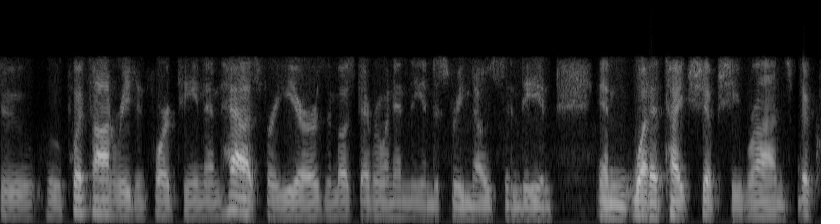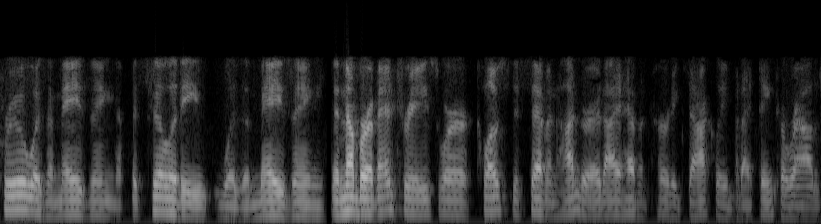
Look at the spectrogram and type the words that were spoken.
who who puts on Region 14 and has for years and most everyone in the industry knows Cindy and and what a tight ship she runs. The crew was amazing, the facility was amazing. The number of entries were close to 700. I haven't heard exactly, but I think around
